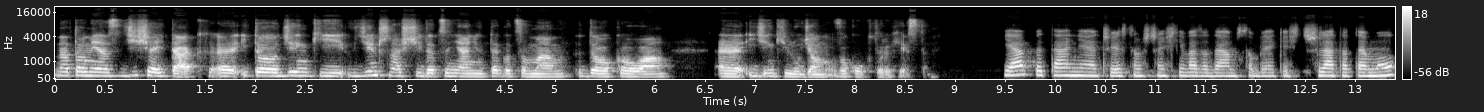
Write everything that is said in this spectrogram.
natomiast dzisiaj tak. E, I to dzięki wdzięczności, docenianiu tego, co mam dookoła e, i dzięki ludziom, wokół których jestem. Ja pytanie, czy jestem szczęśliwa, zadałam sobie jakieś 3 lata temu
